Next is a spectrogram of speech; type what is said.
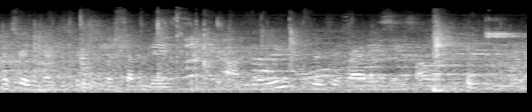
That's great. The next is going to be seven days. Really? Thursday, Friday, and then the following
